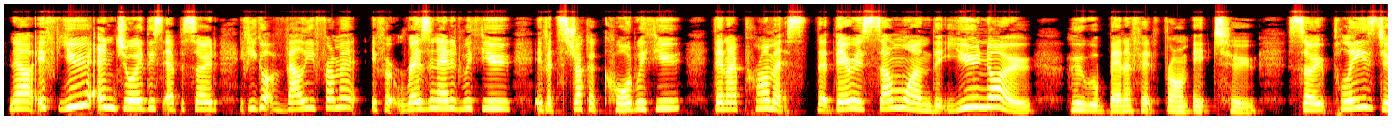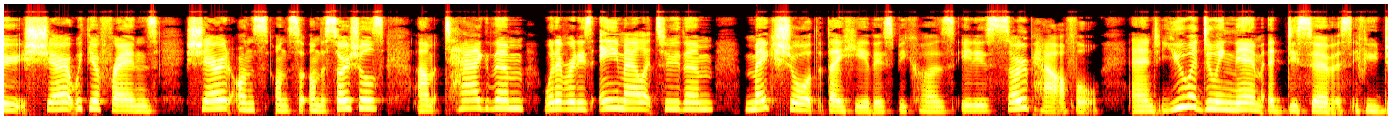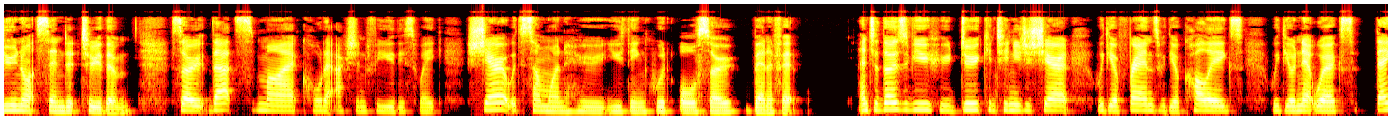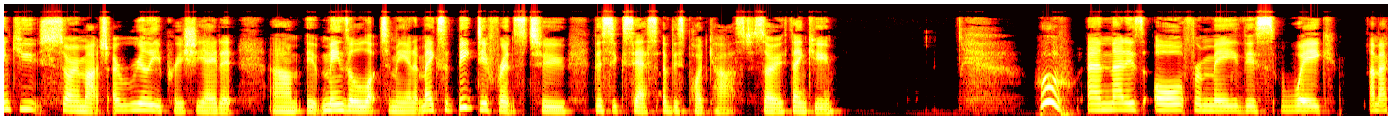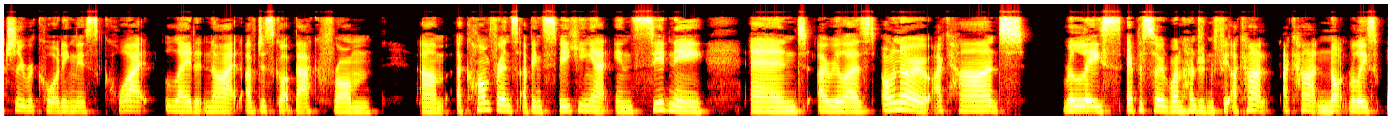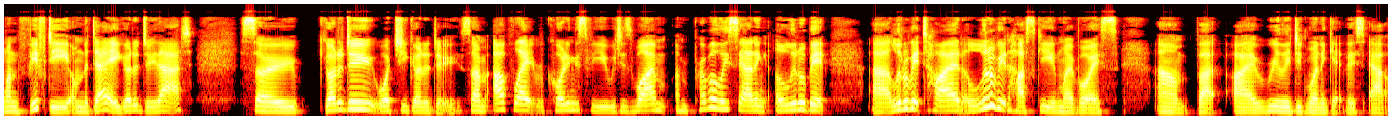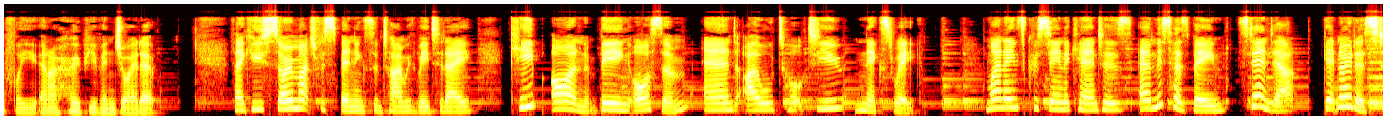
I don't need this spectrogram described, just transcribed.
Now, if you enjoyed this episode, if you got value from it, if it resonated with you, if it struck a chord with you, then I promise that there is someone that you know who will benefit from it too. So please do share it with your friends, share it on, on, on the socials, um, tag them, whatever it is, email it to them. Make sure that they hear this because it is so powerful and you are doing them a disservice if you do not send it to them. So that's my call to action for you this week. Share it with someone who you think would also benefit. And to those of you who do continue to share it with your friends, with your colleagues, with your networks, thank you so much. I really appreciate it. Um, it means a lot to me and it makes a big difference to the success of this podcast. So thank you. Whew. And that is all from me this week. I'm actually recording this quite late at night. I've just got back from um, a conference I've been speaking at in Sydney and I realized, oh no, I can't release episode 150. I can't, I can't not release 150 on the day. You got to do that. So got to do what you got to do. So I'm up late recording this for you, which is why I'm, I'm probably sounding a little bit, uh, a little bit tired, a little bit husky in my voice. Um, but I really did want to get this out for you and I hope you've enjoyed it. Thank you so much for spending some time with me today. Keep on being awesome and I will talk to you next week. My name's Christina Canters, and this has been Stand Out, Get Noticed.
